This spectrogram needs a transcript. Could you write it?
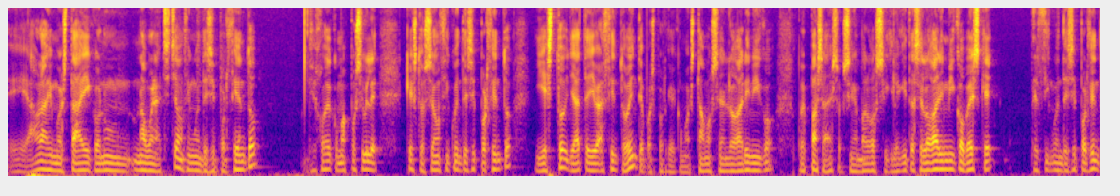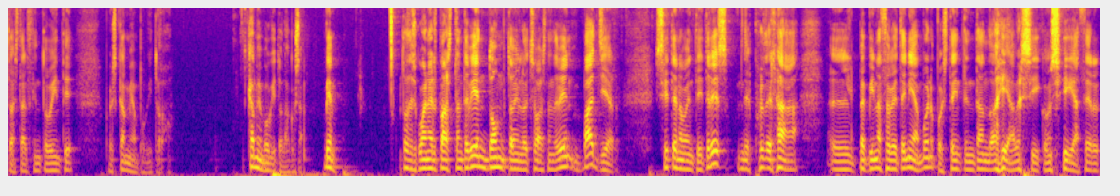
¿eh? ahora mismo está ahí con una buena chicha, un 56%. Y joder, ¿cómo es posible que esto sea un 56% y esto ya te lleva a 120? Pues porque como estamos en logarítmico, pues pasa eso. Sin embargo, si le quitas el logarítmico, ves que el 56% hasta el 120, pues cambia un poquito. Cambia un poquito la cosa. Bien. Entonces, Warner bastante bien, Dom también lo ha hecho bastante bien, Badger 7.93, después del pepinazo que tenía, bueno, pues está intentando ahí a ver si consigue hacer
